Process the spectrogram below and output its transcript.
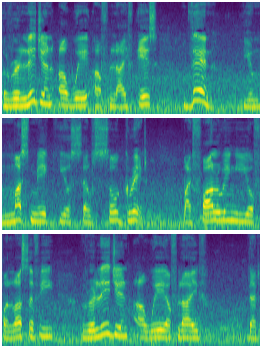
religion, or way of life is, then you must make yourself so great by following your philosophy, religion, or way of life that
